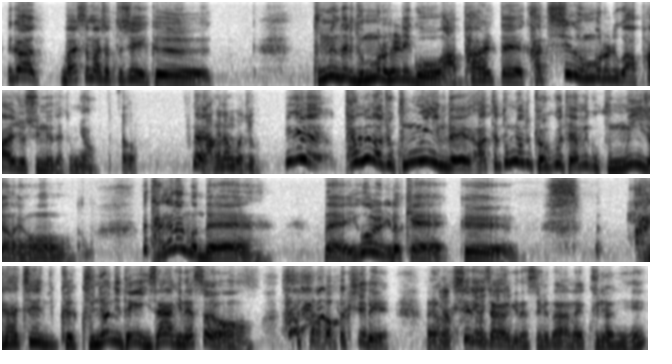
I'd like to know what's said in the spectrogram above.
그러니까 말씀하셨듯이 그 국민들이 눈물을 흘리고 아파할 때 같이 눈물을 흘리고 아파해 줄 수 있는 대통령. 그렇죠. 네. 당연한 거지. 이게 당연하죠. 국민인데 아 대통령도 결국에 대한민국 국민이잖아요. 당연한 건데 네 이걸 이렇게 그 아, 하여튼 그 9년이 되게 이상하긴 했어요. 확실히 네, 확실히 9년이. 이상하긴 했습니다. 네 9년이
